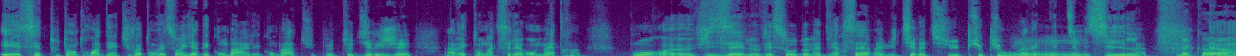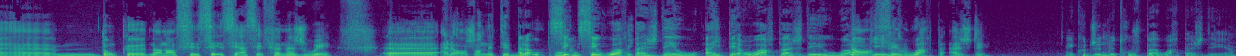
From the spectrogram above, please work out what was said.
Et c'est tout en 3D. Tu vois ton vaisseau, il y a des combats et les combats, tu peux te diriger avec ton accéléromètre pour euh, viser le vaisseau de l'adversaire et lui tirer dessus piou piou avec des petits hmm. missiles. D'accord. Euh, donc euh, non non c'est c'est assez fun à jouer. Alors j'en étais beaucoup. Alors c'est Warp HD ou Hyper Warp HD ou Warp Non c'est Warp HD. Écoute je ne le trouve pas Warp HD. Hein.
